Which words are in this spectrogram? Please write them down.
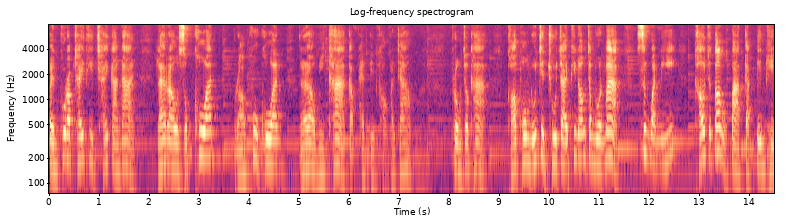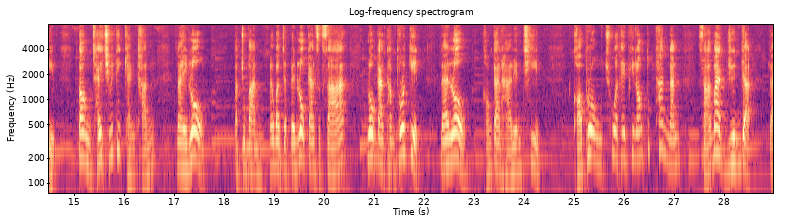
เป็นผู้รับใช้ที่ใช้การได้ และเราสมควร เราคู่ควร และเรามีค่ากับแผ่นดินของพระเจ้า พระองค์เจ้าข้า ขอพงหนุนจิตชูใจพี่น้องจำนวนมาก ซึ่งวันนี้เขาจะต้องปากกัดตีนถีบ ต้องใช้ชีวิตที่แข่งขัน ในโลก ปัจจุบันไม่ว่าจะเป็นโลกการศึกษา โลกการทำธุรกิจ และโลกของการหาเลี้ยงชีพ ขอพระองค์ช่วยให้พี่น้องทุกท่านนั้น สามารถยืนหยัดแต่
